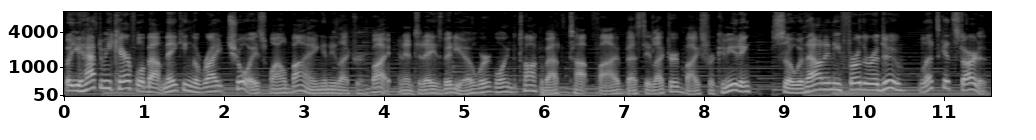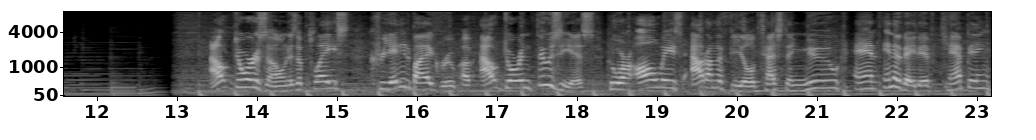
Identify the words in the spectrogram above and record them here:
But you have to be careful about making the right choice while buying an electric bike. And in today's video, we're going to talk about the top 5 best electric bikes for commuting. So without any further ado, let's get started. Outdoor Zone is a place created by a group of outdoor enthusiasts who are always out on the field testing new and innovative camping,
